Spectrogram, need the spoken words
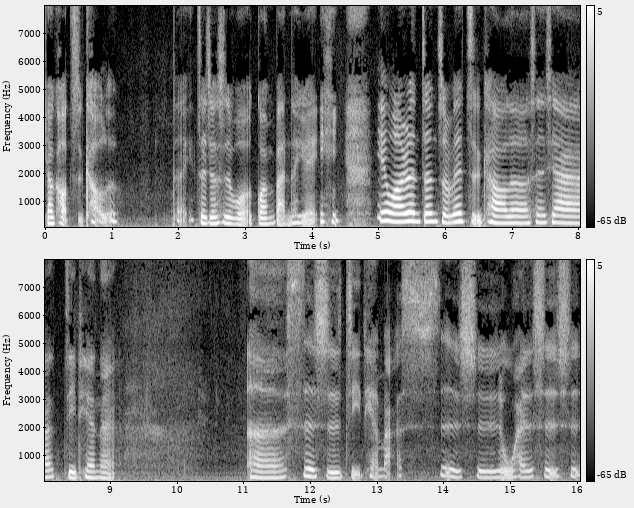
要考职考了。对，这就是我关版的原因，因为我要认真准备职考了，剩下几天呢？呃，四十几天吧，四十五还是四十？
